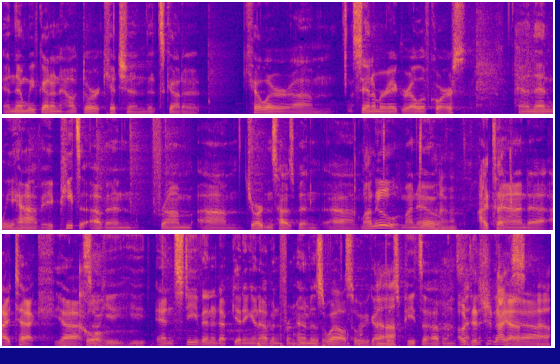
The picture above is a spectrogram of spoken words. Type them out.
And then we've got an outdoor kitchen that's got a killer um, Santa Maria grill, of course. And then we have a pizza oven from um, Jordan's husband, um, Manu. Manu. Manu. iTech. And uh, iTech, yeah. Cool. So he, he and Steve ended up getting an oven from him as well. So we've got yeah. those pizza ovens. Oh, did you? Nice. yeah. yeah.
